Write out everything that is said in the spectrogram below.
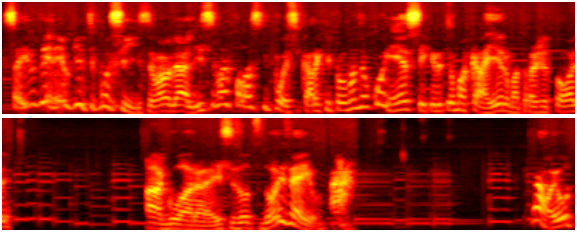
Isso aí não tem nem o que, tipo assim, você vai olhar ali e você vai falar assim, pô, esse cara aqui pelo menos eu conheço, sei que ele tem uma carreira, uma trajetória. Agora, esses outros dois, velho, ah. Não, eu,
